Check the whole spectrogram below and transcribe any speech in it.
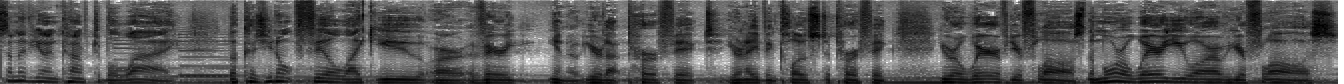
some of you uncomfortable. Why? Because you don't feel like you are a very, you know, you're not perfect. You're not even close to perfect. You're aware of your flaws. The more aware you are of your flaws,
